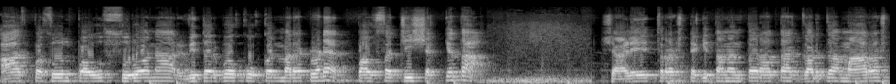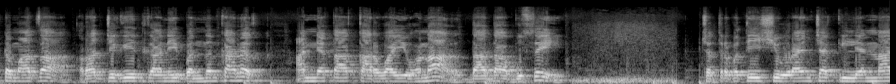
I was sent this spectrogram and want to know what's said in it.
आजपासून पाऊस सुरू होणार विदर्भ कोकण मराठवाड्यात पावसाची शक्यता. शाळेत राष्ट्रगीतानंतर आता गरजा महाराष्ट्र माझा राज्यगीत गाणे बंधनकारक. अन्यथा कारवाई होणार दादा भुसे. छत्रपती शिवरायांच्या किल्ल्यांना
